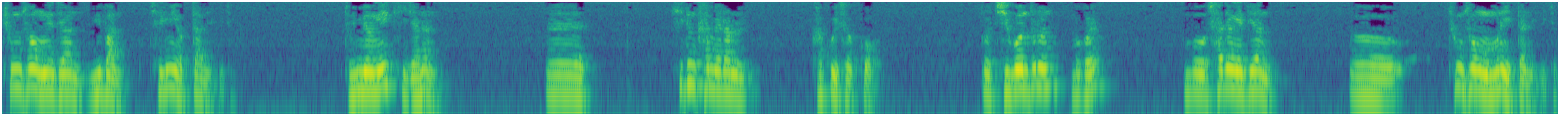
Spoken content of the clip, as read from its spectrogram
충성에 대한 위반 책임이 없다는 얘기죠. 두 명의 기자는 에, 히든 카메라를 갖고 있었고 또 직원들은 뭐가요? 뭐 사정에 대한 어, 충성 의무는 있다는 얘기죠.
